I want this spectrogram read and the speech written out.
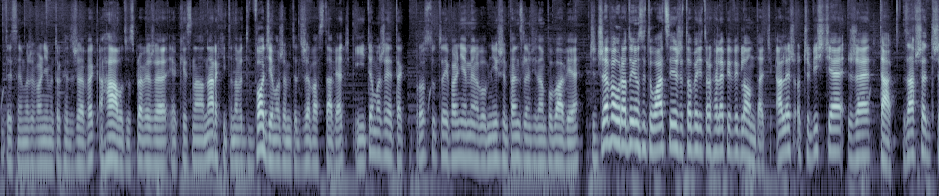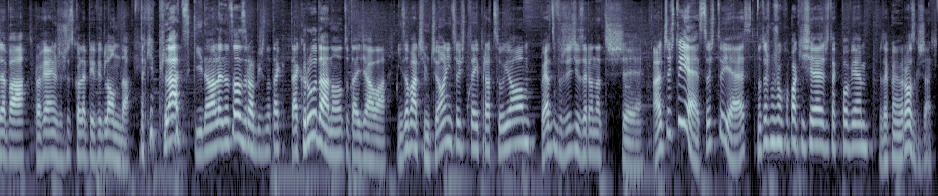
Tutaj sobie może walniemy trochę drzewek. Aha, to sprawia, że jak jest na anarchii, to nawet w wodzie możemy te drzewa stawiać. I to może tak po prostu tutaj walniemy, albo mniejszym pędzlem się tam pobawię. Czy drzewa uratują sytuację, że to będzie trochę lepiej wyglądać? Ależ oczywiście, że tak. Zawsze drzewa sprawiają, że wszystko lepiej wygląda. Takie placki, no ale no co zrobisz? No tak, tak ruda no tutaj działa. I zobaczymy, czy oni coś tutaj pracują. Pojazd w użyciu 0 na 3. Ale coś tu jest, coś tu jest. No też muszą chłopaki się, że tak powiem, że tak powiem, rozgrzać.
